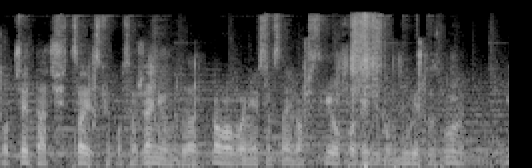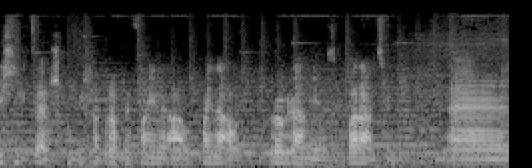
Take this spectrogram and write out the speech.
poczytać, co jest w wyposażeniu dodatkowo, bo nie jestem w stanie Wam wszystkiego powiedzieć, bo mówię to z głowy. Jeśli chcesz kupić naprawdę fajne auto, fajne auto w programie z gwarancją, e,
